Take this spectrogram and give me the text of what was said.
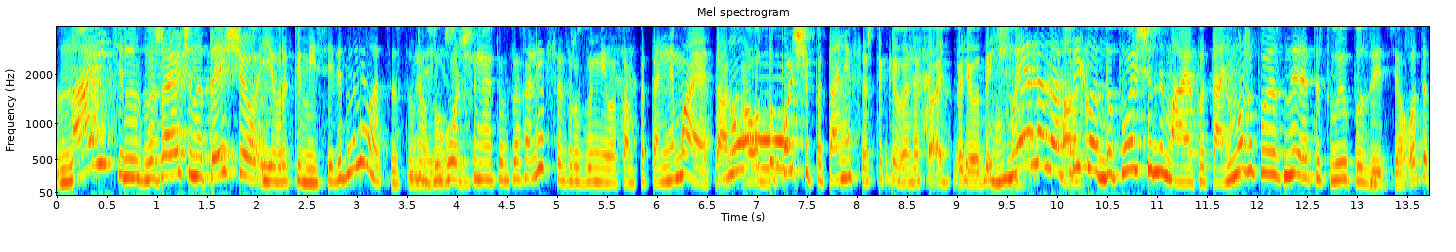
навіть незважаючи на те, що Єврокомісія відмінила це своє Ну, з рішення. Угорщиною то взагалі все зрозуміло, там питань немає. Так, Ну, а от до Польщі питання все ж таки виникають періодично. В мене, наприклад, до Польщі немає питань. Можу пояснити свою позицію. От е,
